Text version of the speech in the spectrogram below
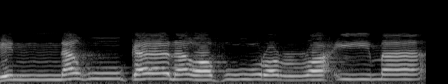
إِنَّهُ كَانَ غَفُورًا رَّحِيمًا.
